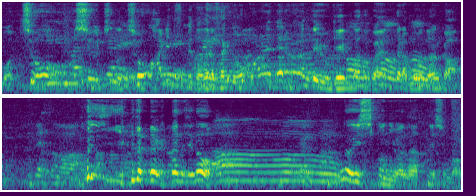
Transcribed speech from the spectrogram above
もう超集中の超張り詰めただからさっきの怒られてるっていう現場とかやったらもうなんか「はい!」みたいな感じのの意識にはなってしまう。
